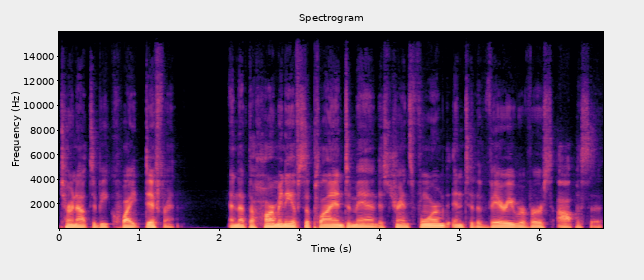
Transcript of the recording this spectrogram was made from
turn out to be quite different, and that the harmony of supply and demand is transformed into the very reverse opposite.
